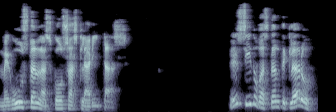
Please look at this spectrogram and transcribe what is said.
Me gustan las cosas claritas. He sido bastante claro.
